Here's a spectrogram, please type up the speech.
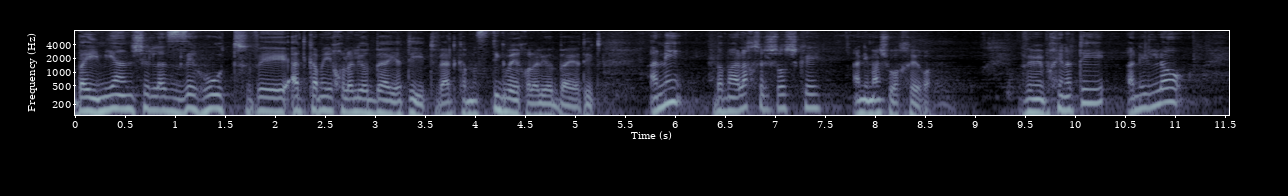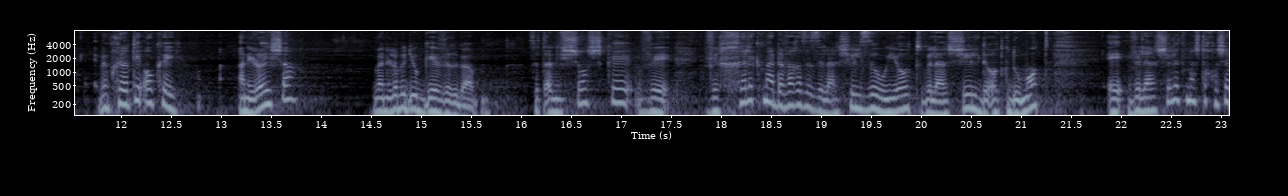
בעניין של הזהות ועד כמה היא יכולה להיות בעייתית, ועד כמה סטיגמה יכולה להיות בעייתית. אני, במהלך של שושקה, אני משהו אחר. ומבחינתי, אני לא... מבחינתי, אוקיי, אני לא אישה, ואני לא בדיוק גבר גם. זאת אומרת, אני שושקה, ו, וחלק מהדבר הזה זה להשיל זהויות ולהשיל דעות קדומות, אה, ולהשיל את מה שאתה חושב.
